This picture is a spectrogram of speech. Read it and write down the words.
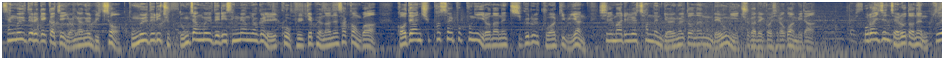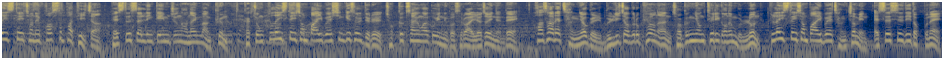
생물들에게까지 영향을 미쳐 동물들이 죽 농작물들이 생명력을 잃고 붉게 변하는 사건과 거대한 슈퍼셀 폭풍이 일어나는 지구를 구하기 위한 실마리를 찾는 여행을 떠나는 내용이 추가될 것이라고 합니다 호라이즌 제로던은 플레이스테이션의 first party이자 best selling 게임 중 하나인 만큼 각종 플레이스테이션5의 신기술들을 적극 사용하고 있는 것으로 알려져 있는데 화살의 장력을 물리적으로 표현한 적응형 트리거는 물론 플레이스테이션5의 장점인 SSD 덕분에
